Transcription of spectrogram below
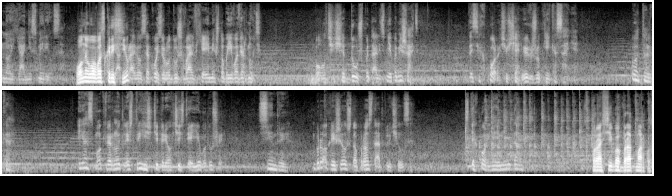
Но я не смирился. Он его Я воскресил? отправился к озеру душ в Альфхейме, чтобы его вернуть. Полчища душ пытались мне помешать. До сих пор ощущаю их жуткие касания. Вот только я смог вернуть лишь три из четырех частей его души. Синдри. Брок решил, что просто отключился. С тех пор я ему дал. Спасибо, брат Маркус.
